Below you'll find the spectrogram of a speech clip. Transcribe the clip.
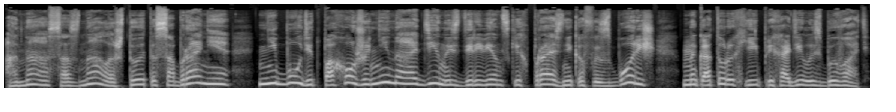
Она осознала, что это собрание не будет похоже ни на один из деревенских праздников и сборищ, на которых ей приходилось бывать.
